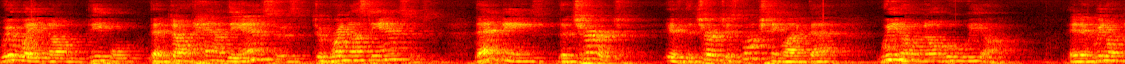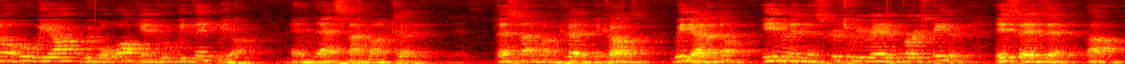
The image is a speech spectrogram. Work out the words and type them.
We're waiting on people that don't have the answers to bring us the answers. That means the church, if the church is functioning like that, we don't know who we are. And if we don't know who we are, we will walk in who we think we are. And that's not going to cut it. That's not going to cut it because we got to know. Even in the scripture we read in First Peter, it says that uh,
